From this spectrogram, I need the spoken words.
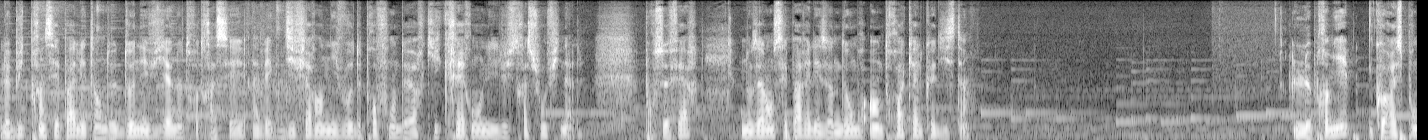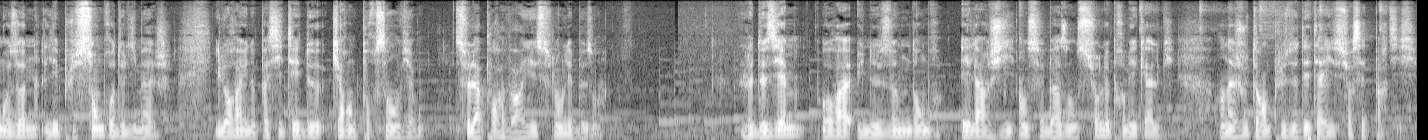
le but principal étant de donner vie à notre tracé avec différents niveaux de profondeur qui créeront l'illustration finale. Pour ce faire, nous allons séparer les zones d'ombre en trois calques distincts. Le premier correspond aux zones les plus sombres de l'image. Il aura une opacité de 40% environ. Cela pourra varier selon les besoins. Le deuxième aura une zone d'ombre élargie en se basant sur le premier calque, en ajoutant plus de détails sur cette partie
